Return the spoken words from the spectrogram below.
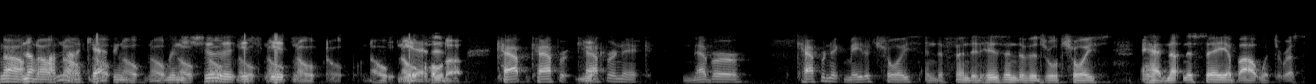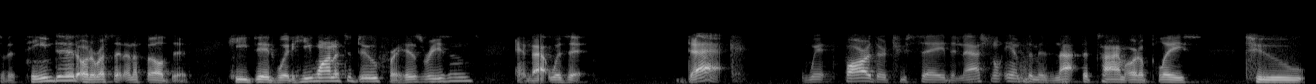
No, No, no, I'm no, not capping no, no, when no, you should. no, It's- no, no, it's- no, no, no, no, Yeah, Hold up. Cap, Kaeper, Yeah. Kaepernick never. Kaepernick made a choice and defended his individual choice and had nothing to say about what the rest of his team did or the rest of the NFL did. He did what he wanted to do for his reasons, and that was it. Dak went farther to say the national anthem is not the time or the place to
